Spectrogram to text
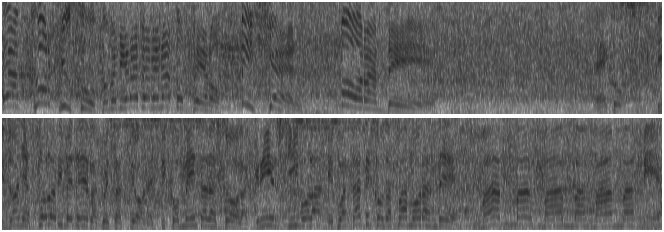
e ancora più su come direbbe Renato Zero Michel Morandé ecco bisogna solo rivederla questa azione si commenta da sola Greer scivola e guardate cosa fa Morandé. Mamma mamma mamma mia.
